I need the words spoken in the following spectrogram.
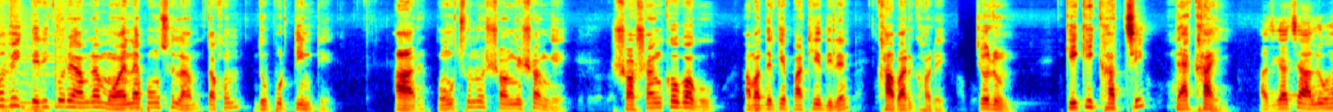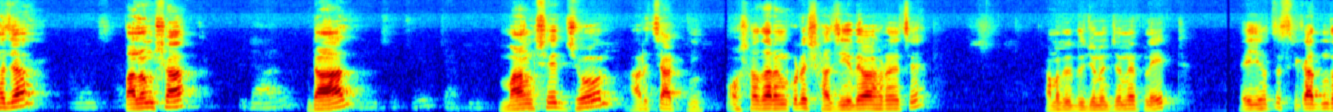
স্বাভাবিক দেরি করে আমরা ময়না পৌঁছলাম তখন দুপুর তিনটে। আর পৌঁছনোর সঙ্গে সঙ্গে শশাঙ্কবাবু আমাদেরকে পাঠিয়ে দিলেন খাবার ঘরে। চলুন, কি কি খাচ্ছি দেখাই। আজকে আছে আলু ভাজা, পালং শাক, ডাল, মাংসের ঝোল আর চাটনি। অসাধারণ করে সাজিয়ে দেওয়া হয়েছে আমাদের দুজনের জন্য প্লেট। এই যে হচ্ছে শ্রীকান্ত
